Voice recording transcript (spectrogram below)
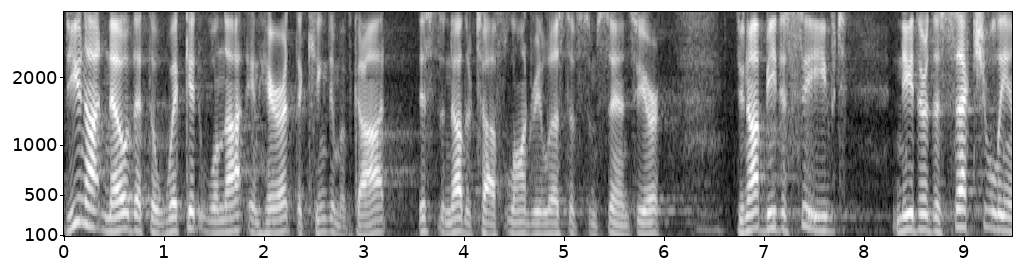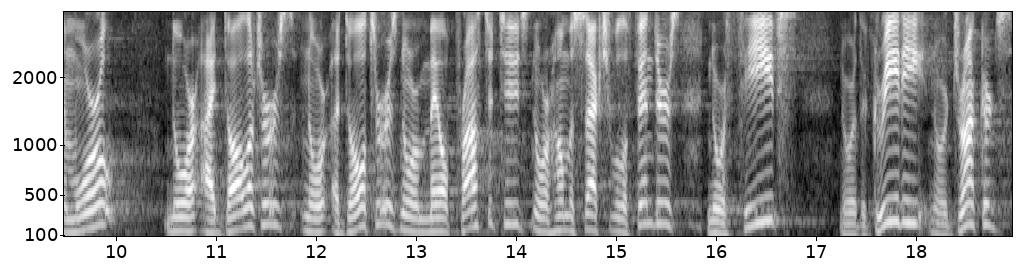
Do you not know that the wicked will not inherit the kingdom of God? This is another tough laundry list of some sins here. Do not be deceived, neither the sexually immoral, nor idolaters, nor adulterers, nor male prostitutes, nor homosexual offenders, nor thieves, nor the greedy, nor drunkards,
